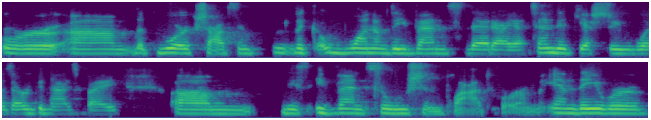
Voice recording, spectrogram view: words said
or um, like workshops. And like one of the events that i attended yesterday was organized by um, this event solution platform. And they were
